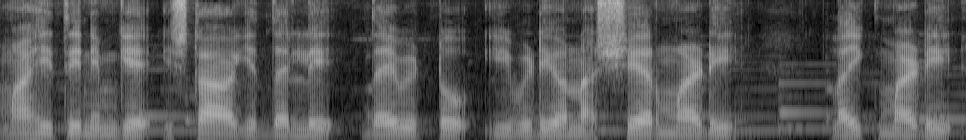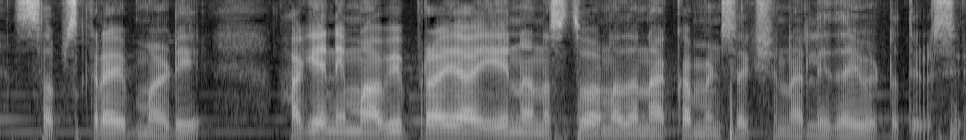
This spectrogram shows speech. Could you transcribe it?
ಮಾಹಿತಿ ನಿಮಗೆ ಇಷ್ಟ ಆಗಿದ್ದಲ್ಲಿ ದಯವಿಟ್ಟು ಈ ವಿಡಿಯೋನ ಶೇರ್ ಮಾಡಿ, ಲೈಕ್ ಮಾಡಿ, ಸಬ್ಸ್ಕ್ರೈಬ್ ಮಾಡಿ. ಹಾಗೆ ನಿಮ್ಮ ಅಭಿಪ್ರಾಯ ಏನು ಅನ್ನಿಸ್ತು ಅನ್ನೋದನ್ನು ಕಮೆಂಟ್ ಸೆಕ್ಷನಲ್ಲಿ ದಯವಿಟ್ಟು ತಿಳಿಸಿ.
